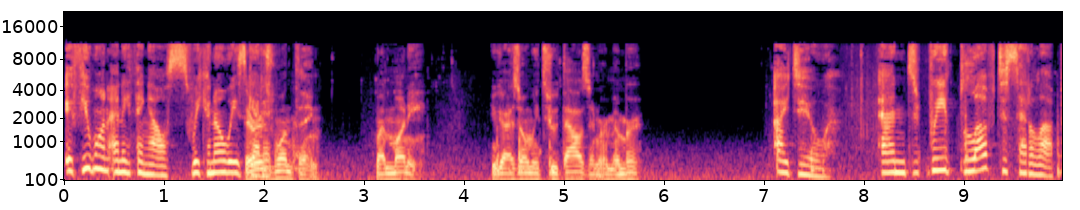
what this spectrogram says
If you want anything else, we can always There get is it. one thing. My money. You guys owe me 2,000, remember? I do. And we'd love to settle up,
